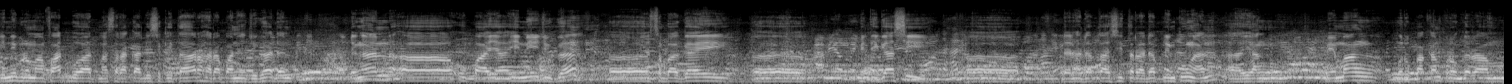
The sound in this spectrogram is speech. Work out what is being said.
ini bermanfaat buat masyarakat di sekitar harapannya juga. Dan dengan uh, upaya ini juga uh, sebagai uh, mitigasi uh, dan adaptasi terhadap lingkungan uh, yang memang merupakan program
